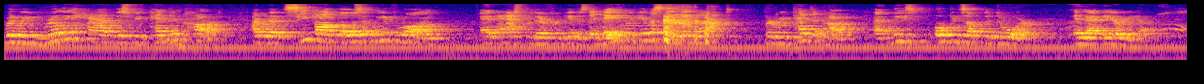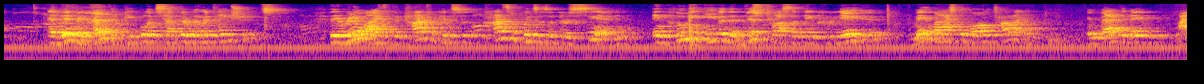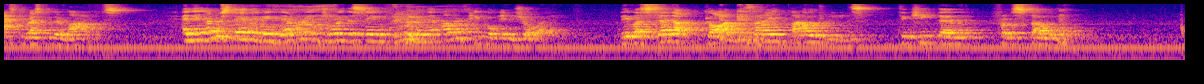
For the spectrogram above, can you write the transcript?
when we really have this repentant heart, are going to seek out those that we have wronged and ask for their forgiveness. They may forgive us, they may not. But a repentant heart at least opens up the door in that area. And then repentant people accept their limitations. They realize that the consequences of their sin, including even the distrust that they created, may last a long time. In fact, it may last the rest of their lives. And they understand they may never enjoy the same freedom that other people enjoy. They must set up God-designed boundaries to keep them from stumbling.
